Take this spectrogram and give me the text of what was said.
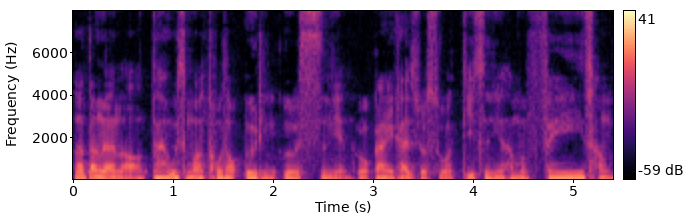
那当然了，那为什么要拖到二零二四年？我刚才一开始就说，迪士尼他们非常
